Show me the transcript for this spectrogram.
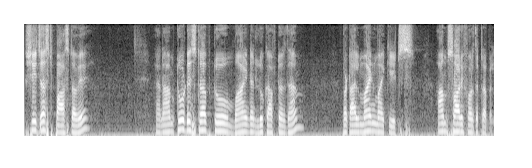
She just passed away and I am too disturbed to mind and look after them but I'll mind my kids. I'm sorry for the trouble.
